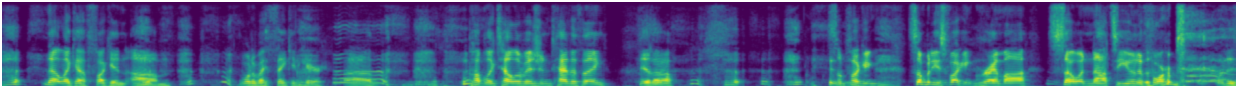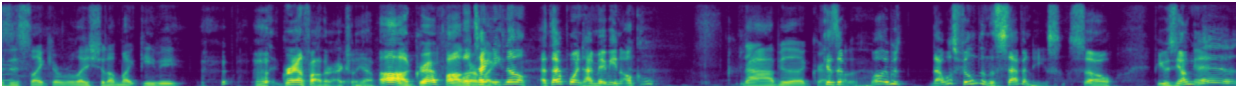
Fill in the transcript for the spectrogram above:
not like a fucking um, what am I thinking here? Uh, public television kind of thing, you know? Some fucking somebody's fucking grandma sewing Nazi uniforms. what is this like a relation on Mike TV? Grandfather, actually, yeah. Oh, grandfather. Well, technically, no. At that point in time, maybe an uncle, Nah, I'd be the because it grandfather. well, it was that was filmed in the seventies. So if he was young, eh,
